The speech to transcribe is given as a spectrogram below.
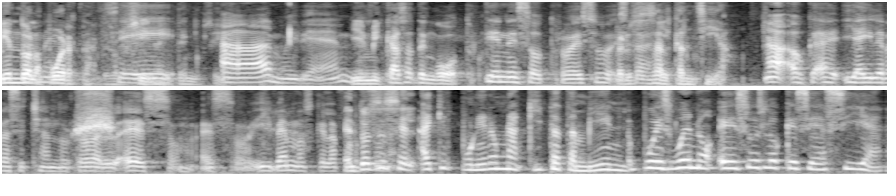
Viendo la puerta. Pero Sí. sí, ahí tengo, sí. Ah, muy bien. Y en mi casa tengo otro. Tienes otro, eso Pero está. esa es alcancía. Ah, ok, y ahí le vas echando todo el- eso, eso, y vemos que la fortuna... Entonces el- hay que poner una quita también. Pues bueno, eso es lo que se hacía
